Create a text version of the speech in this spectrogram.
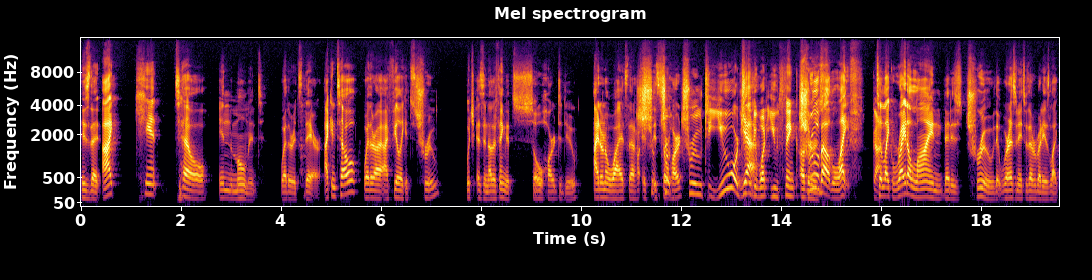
is that I can't tell in the moment whether it's there. I can tell whether I, I feel like it's true, which is another thing that's so hard to do. I don't know why it's that hard. It's, it's so true- hard. True to you or true Yeah. to what you think others? True about life. Got to it. like write a line that is true that resonates with everybody is like,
